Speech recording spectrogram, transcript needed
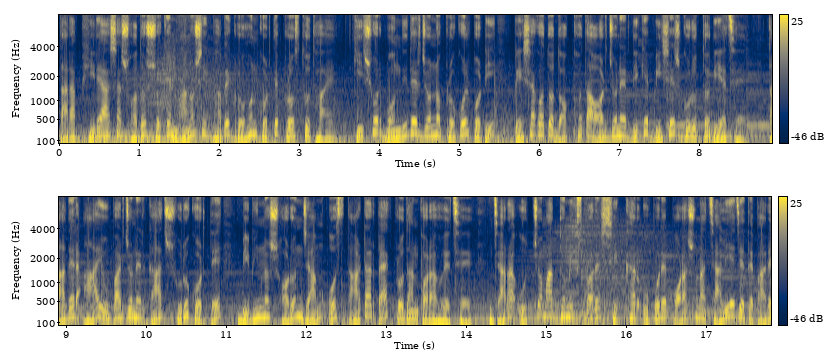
তারা ফিরে আসা সদস্যকে মানসিকভাবে গ্রহণ করতে প্রস্তুত হয়। কিশোর বন্দীদের জন্য প্রকল্পটি পেশাগত দক্ষতা অর্জনের দিকে বিশেষ গুরুত্ব দিয়েছে। তাদের আয় উপার্জনের কাজ শুরু করতে বিভিন্ন সরঞ্জাম ও স্টার্টার প্যাক প্রদান করা হয়েছে। যারা উচ্চ মাধ্যমিক স্তরের শিক্ষার উপরে পড়াশোনা চালিয়ে যেতে পারে,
